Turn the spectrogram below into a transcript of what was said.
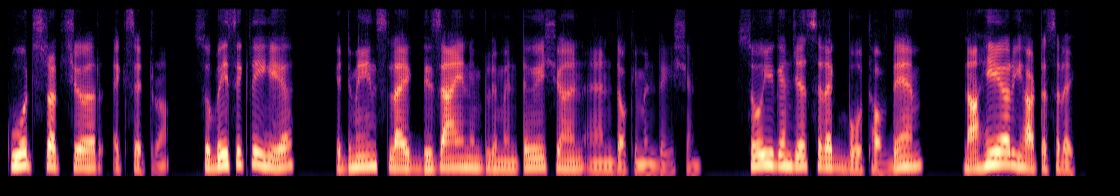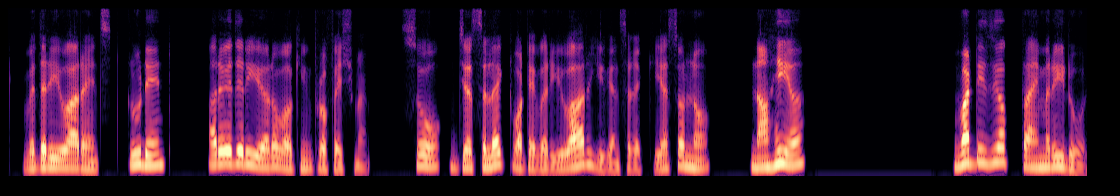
code structure, etc. So basically here, it means like design, implementation and documentation. So you can just select both of them. Now here you have to select whether you are a student or whether you are a working professional. So just select whatever you are, you can select yes or no. Now here, what is your primary role?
